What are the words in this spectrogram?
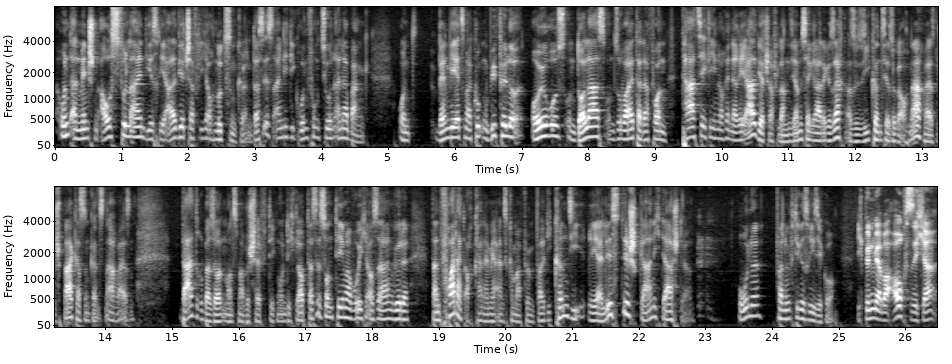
und an Menschen auszuleihen, die es realwirtschaftlich auch nutzen können. Das ist eigentlich die Grundfunktion einer Bank. Und wenn wir jetzt mal gucken, wie viele Euros und Dollars und so weiter davon tatsächlich noch in der Realwirtschaft landen, Sie haben es ja gerade gesagt, also Sie können es ja sogar auch nachweisen, Sparkassen können es nachweisen, darüber sollten wir uns mal beschäftigen. Und ich glaube, das ist so ein Thema, wo ich auch sagen würde, dann fordert auch keiner mehr 1,5, weil die können Sie realistisch gar nicht darstellen. Ohne vernünftiges Risiko. Ich bin mir aber auch sicher,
